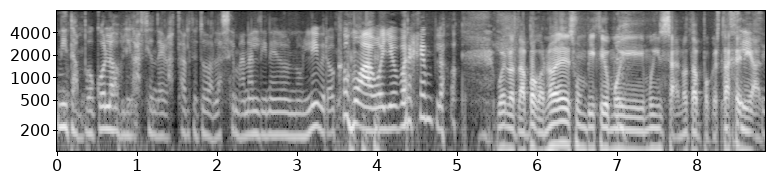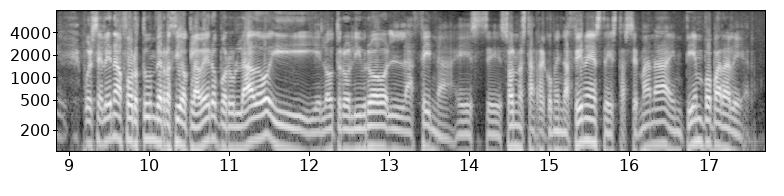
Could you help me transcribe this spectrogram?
ni tampoco la obligación de gastarte toda la semana el dinero en un libro, como hago yo, por ejemplo. Bueno, tampoco, no es un vicio muy, muy insano tampoco, está genial. Pues Elena Fortún de Rocío Clavero por un lado y el otro libro La Cena. Es, eh, son nuestras recomendaciones de esta semana en Tiempo para Leer.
